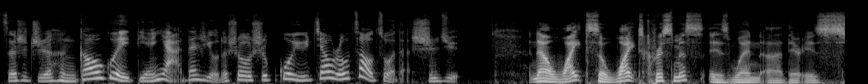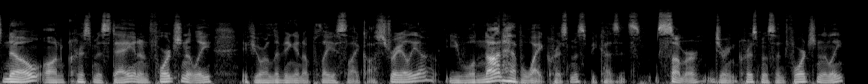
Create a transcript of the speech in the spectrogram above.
则是指很高贵典雅，但是有的时候是过于娇柔造作的诗句。Now, white, so white Christmas is when uh, there is snow on Christmas Day. And unfortunately, if you are living in a place like Australia, you will not have a white Christmas because it's summer during Christmas, unfortunately.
